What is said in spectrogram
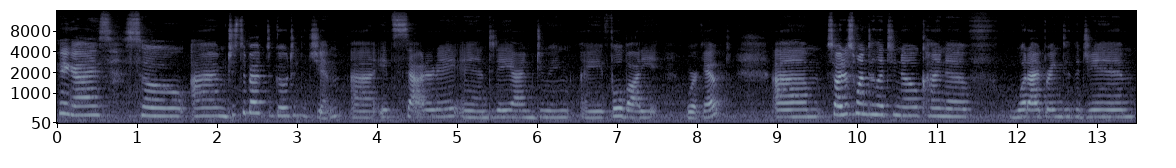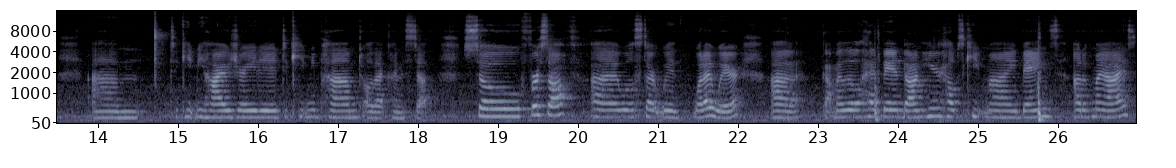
Hey guys, so I'm just about to go to the gym. Uh, it's Saturday and today I'm doing a full body workout. Um, so I just wanted to let you know kind of what I bring to the gym um, to keep me hydrated, to keep me pumped, all that kind of stuff. So first off, I will start with what I wear. Uh, got my little headband on here, helps keep my bangs out of my eyes.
